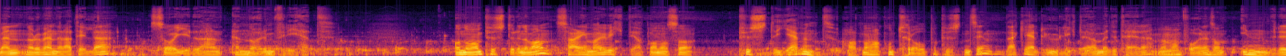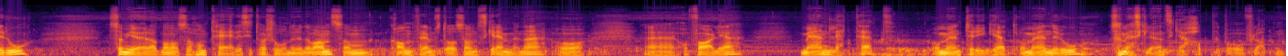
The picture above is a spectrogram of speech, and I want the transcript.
Men når du venner deg til det, så gir det deg en enorm frihet. Og når man puster under vann, så er det innmari viktig at man også puster jevnt, og at man har kontroll på pusten sin. Det er ikke helt ulikt det å meditere, men man får en sånn indre ro som gjør at man også håndterer situasjoner under vann som kan fremstå som skremmende og, eh, og farlige med en letthet og med en trygghet og med en ro som jeg skulle ønske jeg hadde på overflaten.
